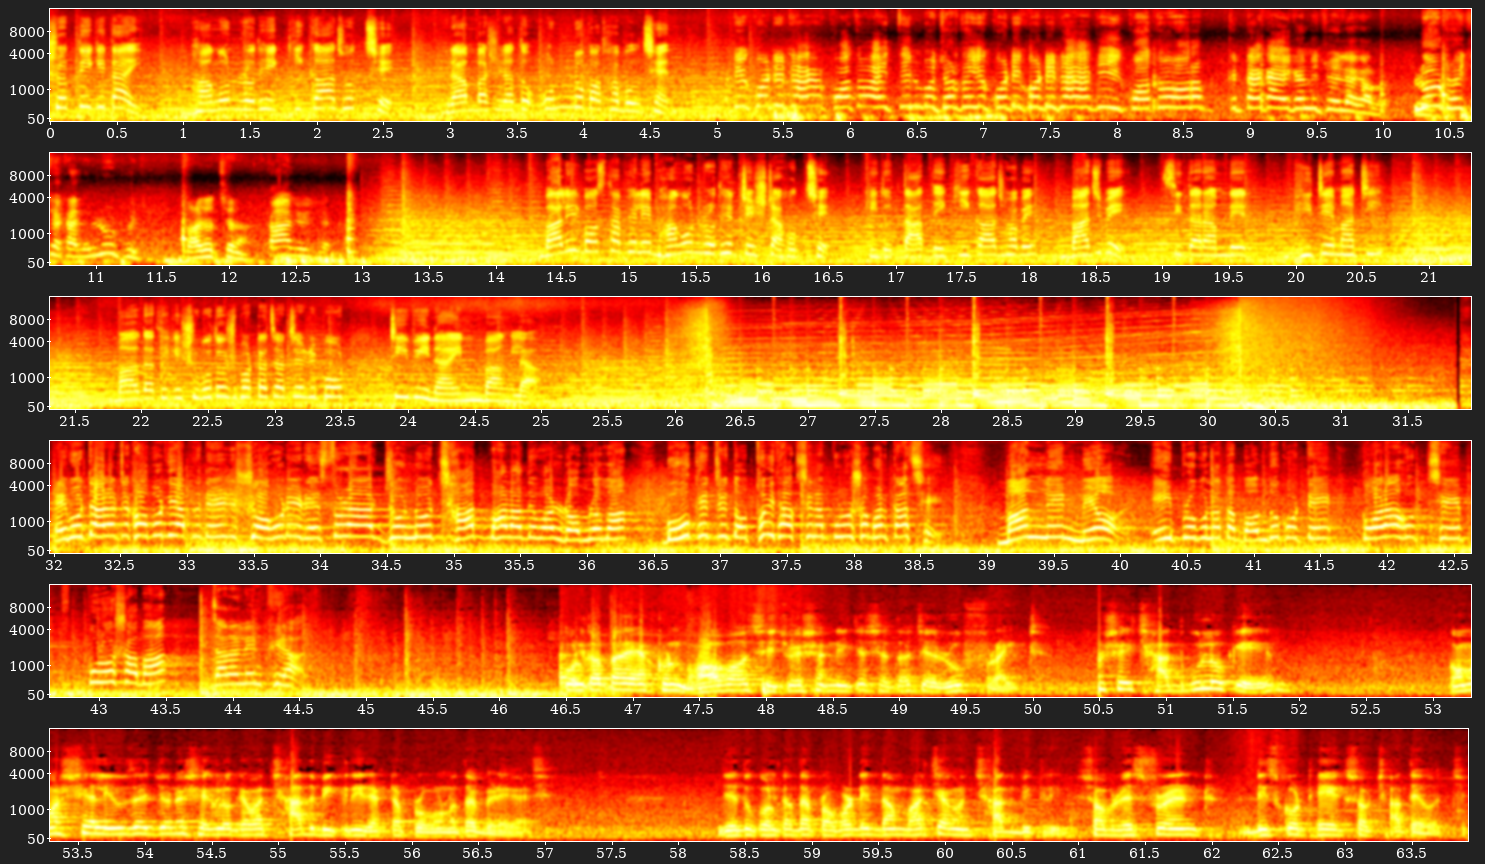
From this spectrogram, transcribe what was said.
সত্যি কি তাই? ভাঙন রোধে কি কাজ হচ্ছে? গ্রামবাসীরা তো অন্য কথা বলছেন। কোটি কোটি টাকা কত এই তিন বছর থেকে কোটি কোটি টাকা কি কত অরব টাকা এখানে চলে গেল? লুট হয়েছে খালি লুট হয়েছে। কাজ হচ্ছে না। কাজ হয়েছে। বালির বস্তা ফেলে ভাঙন রোধের চেষ্টা হচ্ছে কিন্তু তাতে কি কাজ হবে? বাঁচবে সীতারামদের ভিটে মাটি? মালদা থেকে সুবোধোষ ভট্টাচার্যের রিপোর্ট টিভি নাইন বাংলা। মুহূর্তে একটা খবর দিই আপনাদের, শহরে রেস্তোরাঁর জন্য ছাদ ভাড়া দেওয়ার রমরমা। বহু ক্ষেত্রে তথ্যই থাকছে না পুরসভার কাছে। মানলেন মেয়র, এই প্রবণতা বন্ধ করতে করা হচ্ছে পুরসভা, জানালেন ফিরহাদ। কলকাতায় এখন ভয়াবহ সিচুয়েশন নিচে সেটা হচ্ছে রুফ রাইট সেই ছাদগুলোকে কমার্শিয়াল ইউজের জন্য সেগুলোকে আবার ছাদ বিক্রির একটা প্রবণতা বেড়ে গেছে। যেহেতু কলকাতার প্রপার্টির দাম বাড়ছে এখন ছাদ বিক্রি। সব রেস্টুরেন্ট ডিস্কোটেক সব ছাতে হচ্ছে।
